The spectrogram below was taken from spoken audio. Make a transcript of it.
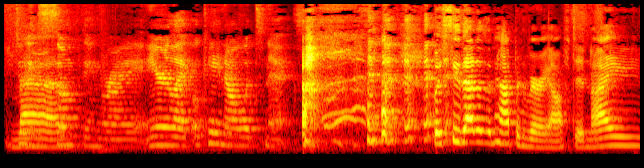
Doing Man. something right. And you're like, okay, now what's next? but see, that doesn't happen very often. I,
